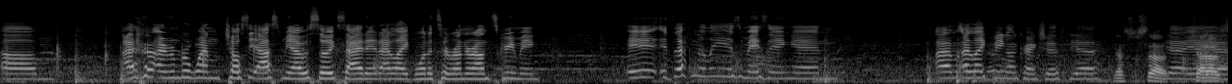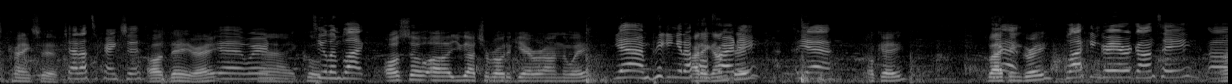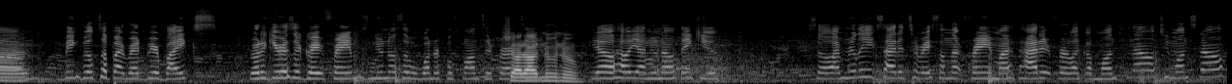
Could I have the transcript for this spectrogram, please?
Um, I, I remember when Chelsea asked me, I was so excited. I like wanted to run around screaming. It, it definitely is amazing, and um, I like being on Crankshift. Yeah. That's what's up. Yeah, yeah, Shout yeah. out to Crankshift. Shout out to Crankshift. All day, right? Yeah, word. All right, cool. Teal and black. Also, uh, you got your Rotogera on the way. Yeah, I'm picking it up Aragante? on Friday. Yeah. Okay. Black Yeah. and gray. Black and gray Aragante, um, Alright. being built up at Red Beer Bikes. Rotogeras are great frames. Nuno's a wonderful sponsor for us. Shout our out. Nuno. Yo, hell yeah, Nuno, thank you. So I'm really excited to race on that frame. I've had it for like a month now, two months now,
